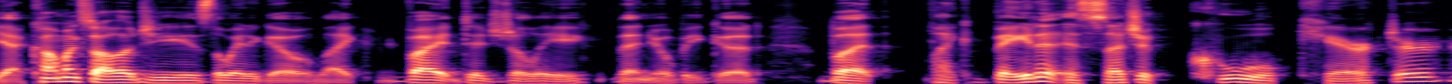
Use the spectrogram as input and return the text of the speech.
Yeah, Comixology is the way to go. Like, buy it digitally, then you'll be good. But like Beta is such a cool character.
